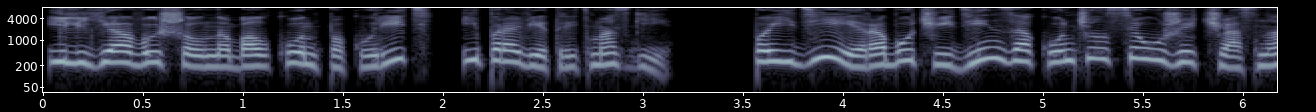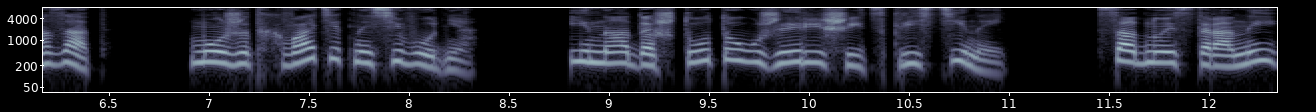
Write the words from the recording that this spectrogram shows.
Илья вышел на балкон покурить и проветрить мозги. По идее, рабочий день закончился уже час назад. Может, хватит на сегодня? И надо что-то уже решить с Кристиной. С одной стороны,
